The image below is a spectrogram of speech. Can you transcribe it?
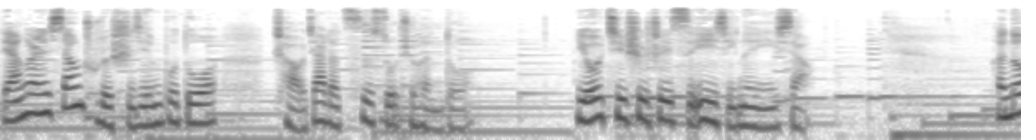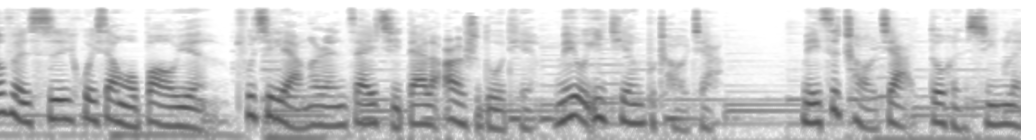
两个人相处的时间不多，吵架的次数却很多，尤其是这次疫情的影响。很多粉丝会向我抱怨，夫妻两个人在一起待了二十多天，没有一天不吵架，每次吵架都很心累。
